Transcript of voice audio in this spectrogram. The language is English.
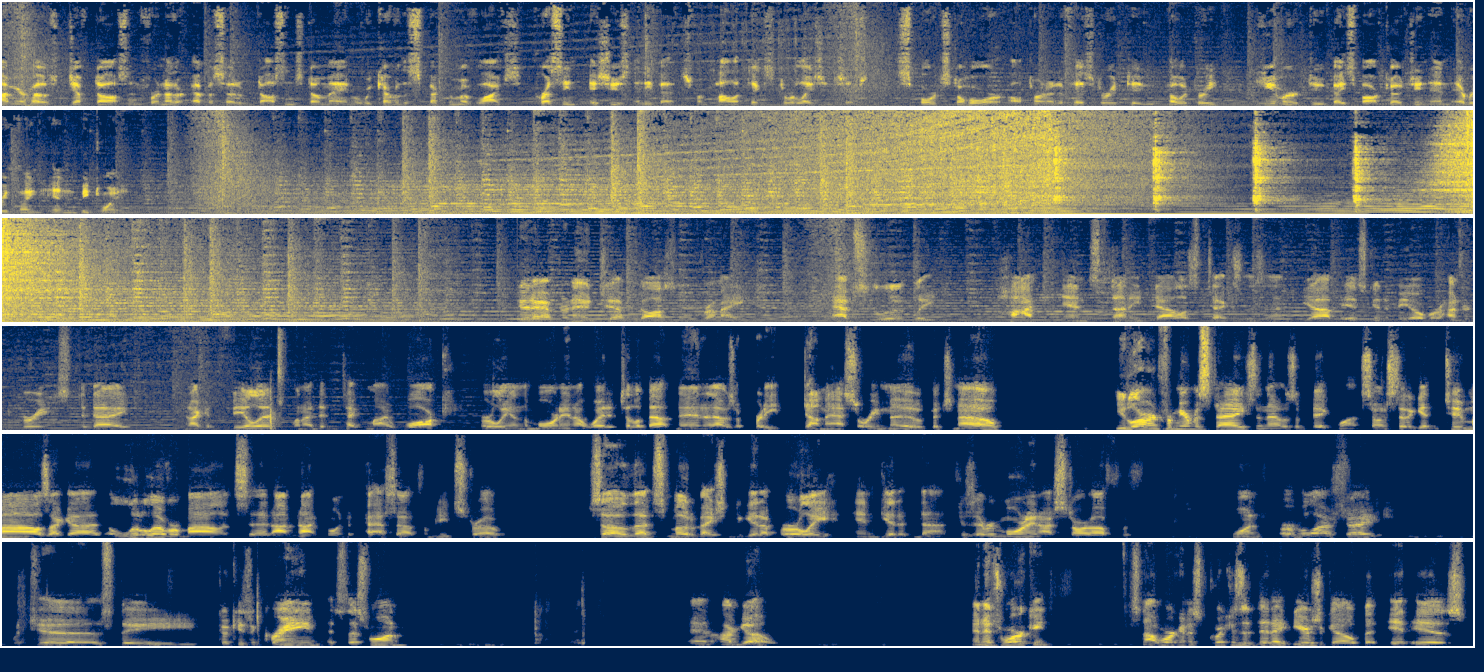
I'm your host, Jeff Dawson, for another episode of Dawson's Domain, where we cover the spectrum of life's pressing issues and events, from politics to relationships, sports to horror, alternative history to poetry, humor to baseball coaching, and everything in between. Hot and sunny Dallas, Texas. And yep, it's going to be over 100 degrees today. And I could feel it when I didn't take my walk early in the morning. I waited till about noon, and that was a pretty dumbassery move. But you know, you learn from your mistakes, and that was a big one. So instead of getting two miles, I got a little over a mile and said, I'm not going to pass out from heat stroke. So that's motivation to get up early and get it done. Because every morning I start off with one Herbalife shake, which is the cookies and cream. It's this one. And I go. And it's working. It's not working as quick as it did eight years ago, but it is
